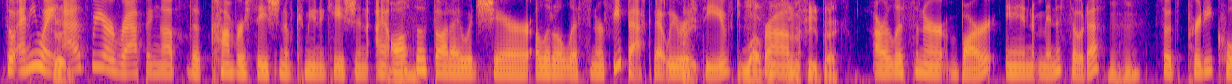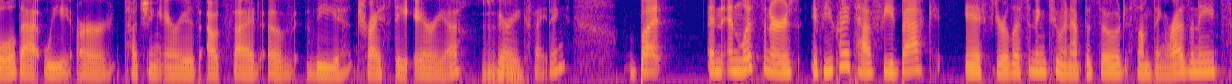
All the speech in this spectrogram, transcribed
So, anyway, Good. as we are wrapping up the conversation of communication, Mm-hmm. I also thought I would share a little listener feedback that we Great. received love from listener feedback. our listener Bart in Minnesota. Mm-hmm. So it's pretty cool that we are touching areas outside of the tri-state area. Mm-hmm. Very exciting. But and and listeners, if you guys have feedback, if you're listening to an episode, something resonates,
